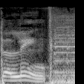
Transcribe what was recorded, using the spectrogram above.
The link.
